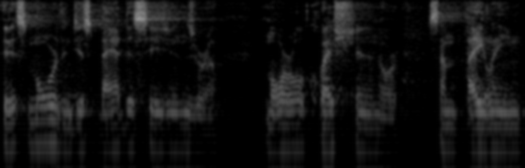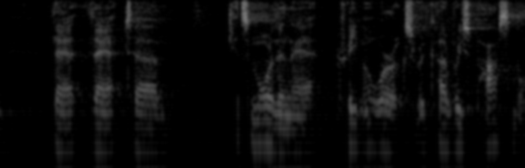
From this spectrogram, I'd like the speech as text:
that it's more than just bad decisions or a moral question or some failing, that, that uh, it's more than that. Treatment works, recovery's possible.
